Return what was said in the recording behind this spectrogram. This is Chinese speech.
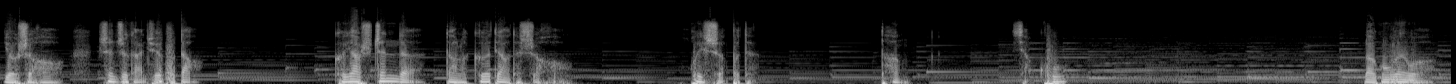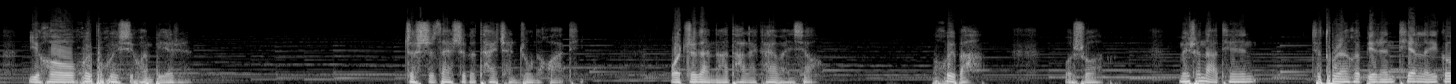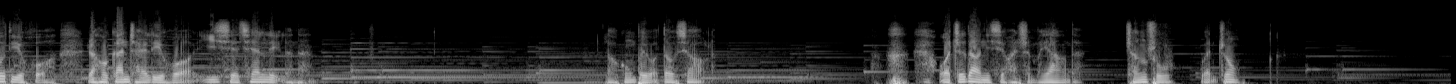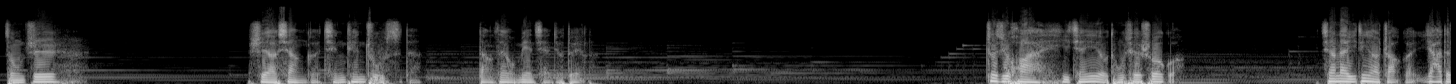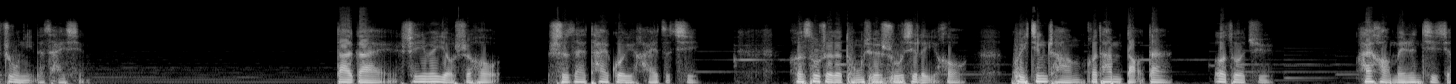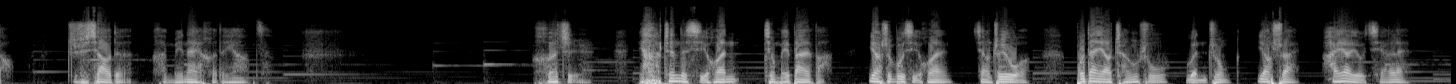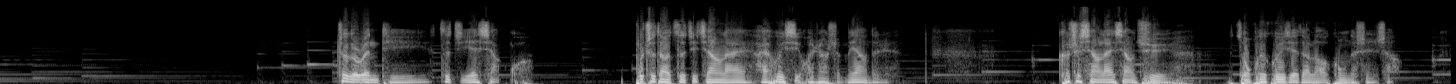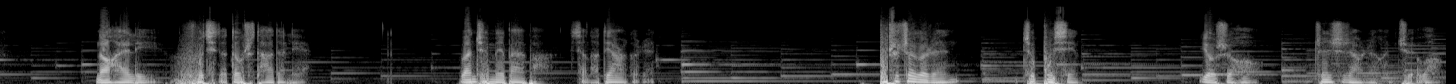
有时候甚至感觉不到。可要是真的到了割掉的时候，会舍不得，疼，想哭。老公问我，以后会不会喜欢别人？这实在是个太沉重的话题，我只敢拿它来开玩笑。会吧，我说，没准哪天就突然和别人天雷勾地火，然后干柴烈火一泻千里了呢。老公被我逗笑了。我知道你喜欢什么样的，成熟稳重。总之，是要像个擎天柱似的，挡在我面前就对了。这句话以前也有同学说过。将来一定要找个压得住你的才行。大概是因为有时候实在太过于孩子气，和宿舍的同学熟悉了以后，会经常和他们捣蛋、恶作剧，还好没人计较，只是笑得很没奈何的样子。何止，要真的喜欢就没办法，要是不喜欢。想追我，不但要成熟稳重，要帅，还要有钱嘞。这个问题自己也想过，不知道自己将来还会喜欢上什么样的人。可是想来想去，总会归结到老公的身上。脑海里浮起的都是他的脸，完全没办法想到第二个人。不是这个人就不行，有时候真是让人很绝望。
